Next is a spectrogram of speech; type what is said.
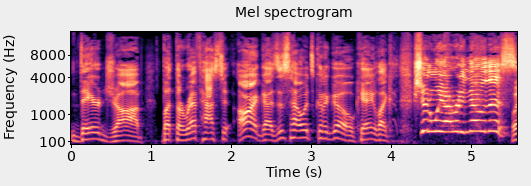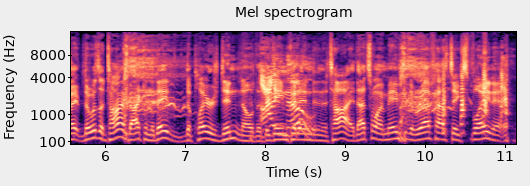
their job, but the ref has to. All right, guys, this is how it's gonna go. Okay, like, shouldn't we already know this? Wait, there was a time back in the day the players didn't know that the I game could end in a tie. That's why maybe the ref has to explain it.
